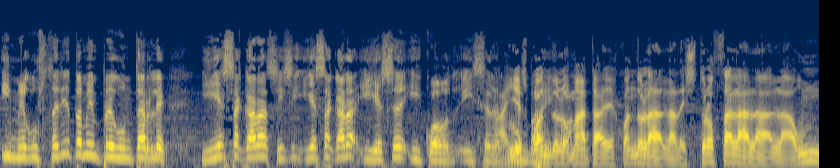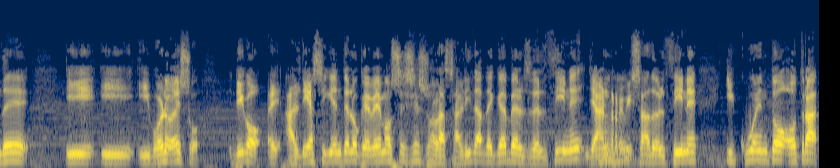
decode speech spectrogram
y me gustaría también preguntarle, y esa cara, sí, sí, y esa cara, y ese, y, cuando, y se derrumba. Ahí es cuando y- lo mata, es cuando la, la destroza, la, la, la hunde y, y- y bueno, eso. Digo, eh, al día siguiente lo que vemos es eso, la salida de Goebbels del cine, ya han revisado el cine y cuento otra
